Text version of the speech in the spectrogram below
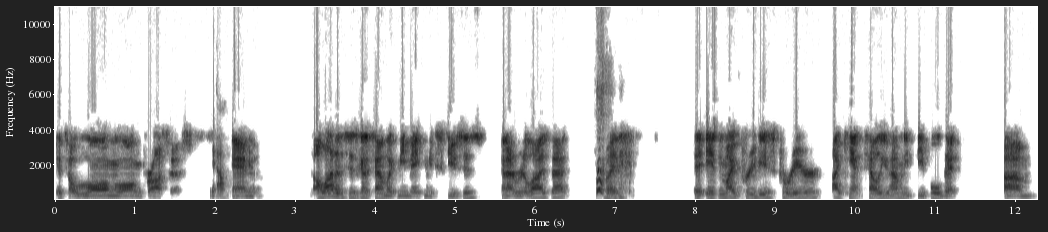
It's a long, long process. Yeah, and a lot of this is going to sound like me making excuses, and I realize that, but. in my previous career, I can't tell you how many people that um,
